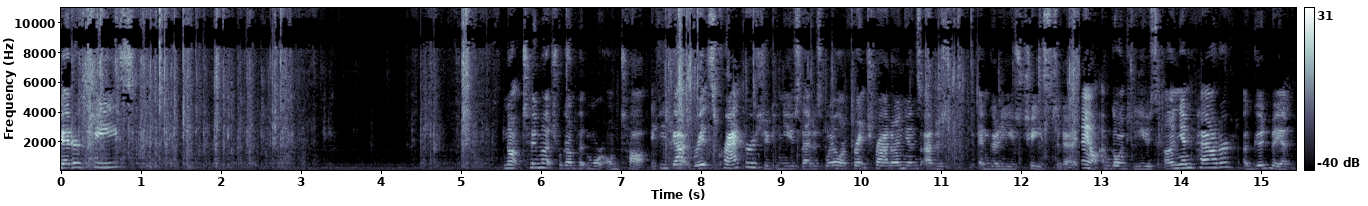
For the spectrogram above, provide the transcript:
cheddar cheese. Not too much, we're gonna put more on top. If you've got Ritz crackers, you can use that as well, or French fried onions. I just am gonna use cheese today. Now, I'm going to use onion powder, a good bit.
